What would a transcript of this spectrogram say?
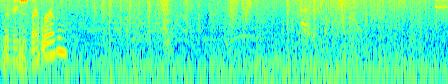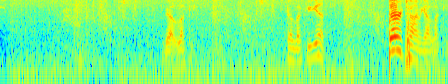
Is any sniper ammo? We got lucky. Got lucky again. Third time got lucky.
